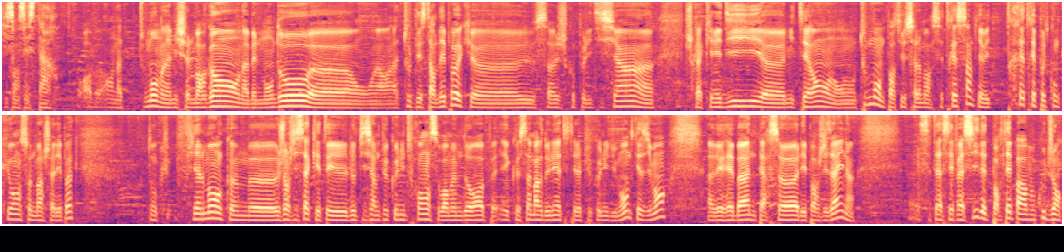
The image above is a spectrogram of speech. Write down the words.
Qui sont ces stars? Oh, bah, on a tout le monde, on a Michel Morgan, on a Belmondo, euh, on, a, toutes les stars de l'époque, euh, ça jusqu'aux politiciens, euh, jusqu'à Kennedy, Mitterrand, tout le monde porte du Salomon. C'est très simple, il y avait très très peu de concurrence sur le marché à l'époque. Donc finalement, comme Georges Isaac était l'opticien le plus connu de France, voire même d'Europe, et que sa marque de lunettes était la plus connue du monde quasiment, avec Ray-Ban, Persol et Porsche Design, c'était assez facile d'être porté par beaucoup de gens.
